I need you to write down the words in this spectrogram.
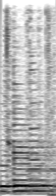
Música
